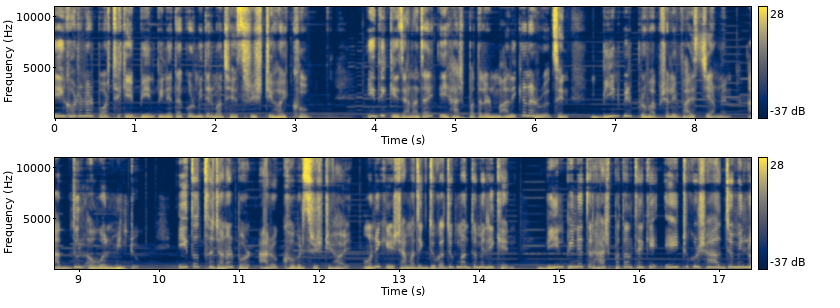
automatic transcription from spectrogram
এই ঘটনার পর থেকে বিএনপি নেতাকর্মীদের মাঝে সৃষ্টি হয় ক্ষোভ। এদিকে জানা যায়, এই হাসপাতালের মালিকানা রয়েছেন বিএনপির প্রভাবশালী ভাইস চেয়ারম্যান আব্দুল আউয়াল মিন্টু। এই তথ্য জানার পর আরও ক্ষোভের সৃষ্টি হয়। অনেকে সামাজিক যোগাযোগ মাধ্যমে লিখেন, বিএনপি নেতার হাসপাতাল থেকে এইটুকু সাহায্য মিলল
